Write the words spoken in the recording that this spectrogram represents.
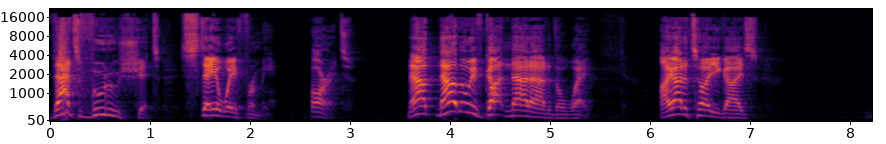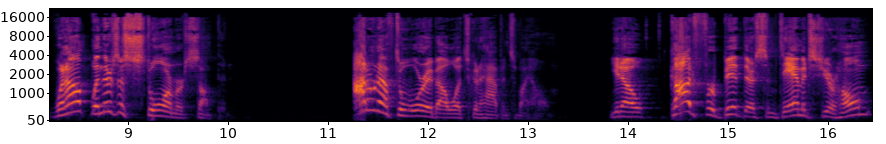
That's voodoo shit. Stay away from me. All right. Now, now that we've gotten that out of the way, I got to tell you guys, when I when there's a storm or something, I don't have to worry about what's going to happen to my home. You know, God forbid there's some damage to your home.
